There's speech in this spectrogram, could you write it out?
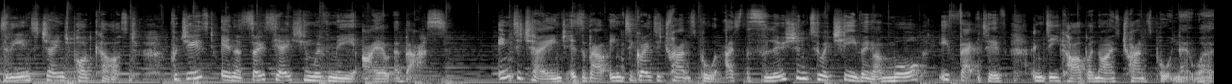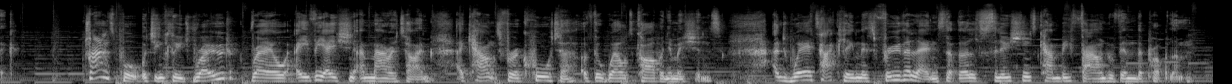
to the Interchange podcast, produced in association with me, Ayo Abbas. Interchange is about integrated transport as the solution to achieving a more effective and decarbonised transport network. Transport, which includes road, rail, aviation, and maritime, accounts for a quarter of the world's carbon emissions. And we're tackling this through the lens that the solutions can be found within the problem.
